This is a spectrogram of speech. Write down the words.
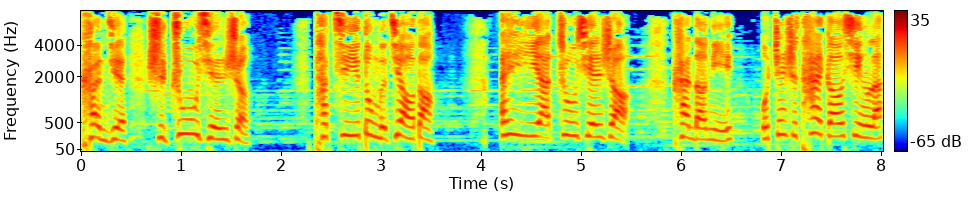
看见是朱先生，她激动的叫道：“哎呀，朱先生，看到你，我真是太高兴了！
